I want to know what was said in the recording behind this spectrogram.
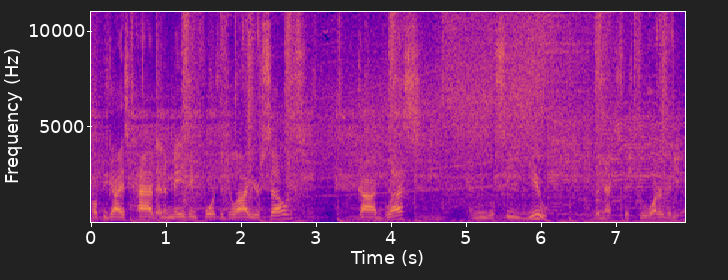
hope you guys had an amazing 4th of July yourselves. God bless, and we will see you for the next Fish Bluewater video.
